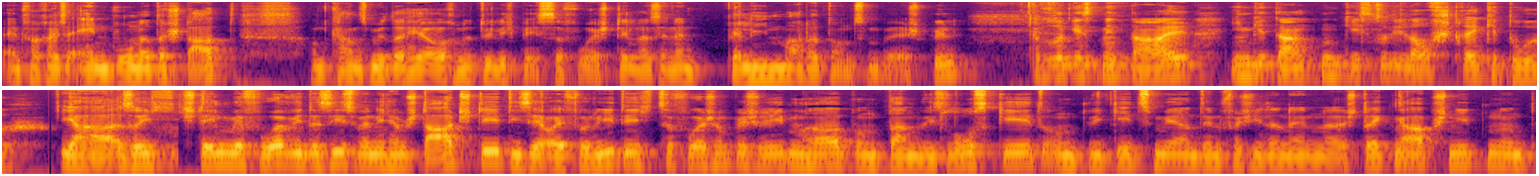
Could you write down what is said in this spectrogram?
einfach als Einwohner der Stadt und kann es mir daher auch natürlich besser vorstellen als einen Berlin-Marathon zum Beispiel. Also du gehst mental im Gedanken, gehst du die Laufstrecke durch? Ja, also ich stelle mir vor, wie das ist, wenn ich am Start stehe, diese Euphorie, die ich zuvor schon beschrieben habe und dann wie es losgeht und wie geht's mir an den verschiedenen äh, Streckenabschnitten und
